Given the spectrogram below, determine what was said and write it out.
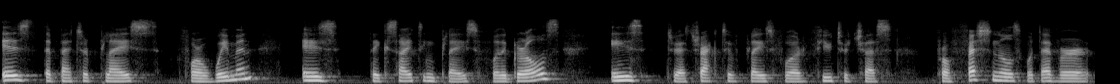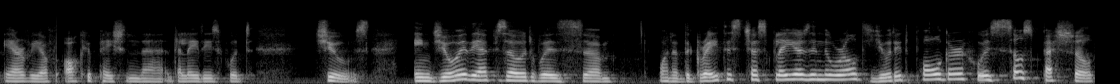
is the better place for women, is the exciting place for the girls, is the attractive place for future chess professionals, whatever area of occupation the, the ladies would choose. Enjoy the episode with um, one of the greatest chess players in the world, Judit Polgar, who is so special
